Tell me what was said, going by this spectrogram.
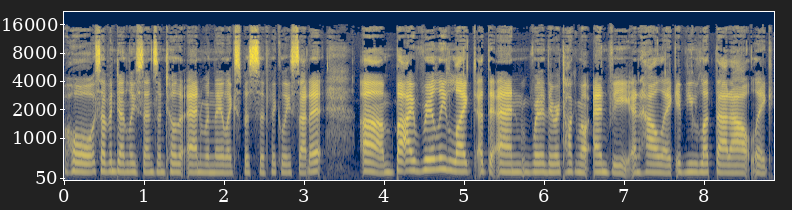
whole seven deadly sins until the end when they like specifically said it. Um, but I really liked at the end where they were talking about envy and how like if you let that out, like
